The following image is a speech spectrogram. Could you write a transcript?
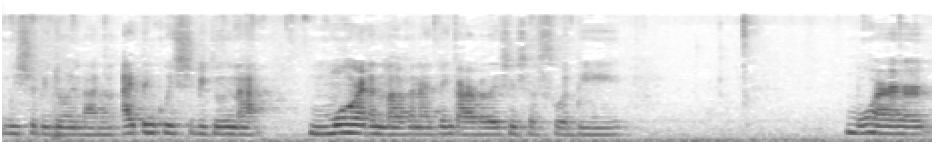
we should be doing that and I think we should be doing that more in love and I think our relationships would be more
